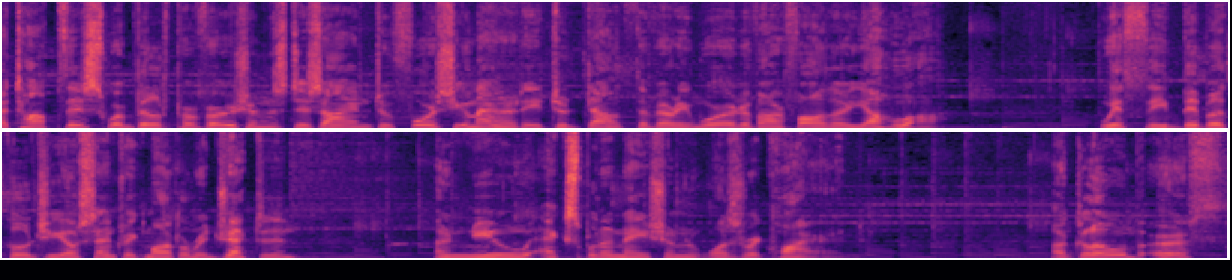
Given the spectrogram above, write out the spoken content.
Atop this were built perversions designed to force humanity to doubt the very word of our Father Yahuwah. With the biblical geocentric model rejected, a new explanation was required. A globe Earth,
